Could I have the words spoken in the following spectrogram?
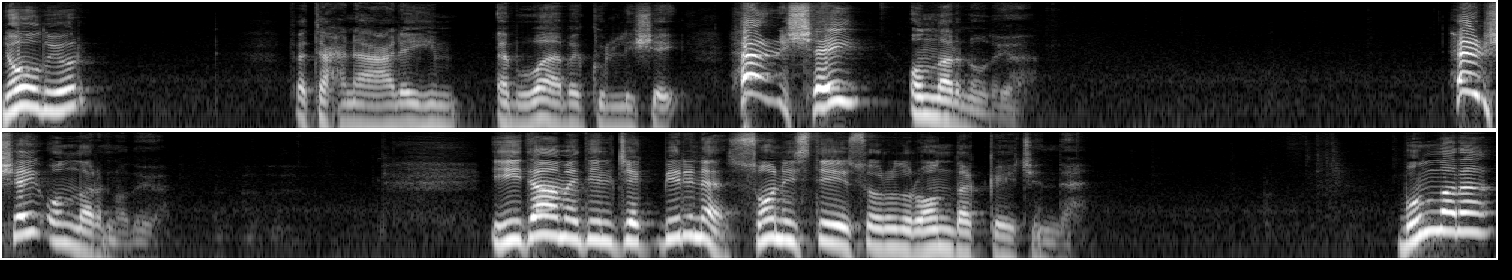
Ne oluyor? Fetehna aleyhim ebvabe kulli şey. Her şey onların oluyor. Her şey onların oluyor. İdam edilecek birine son isteği sorulur 10 dakika içinde. Bunlara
